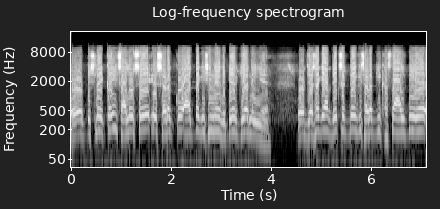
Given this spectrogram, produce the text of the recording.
और पिछले कई सालों से इस सड़क को आज तक किसी ने रिपेयर किया नहीं है। और जैसा कि आप देख सकते हैं कि सड़क की खस्ता हालती है।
